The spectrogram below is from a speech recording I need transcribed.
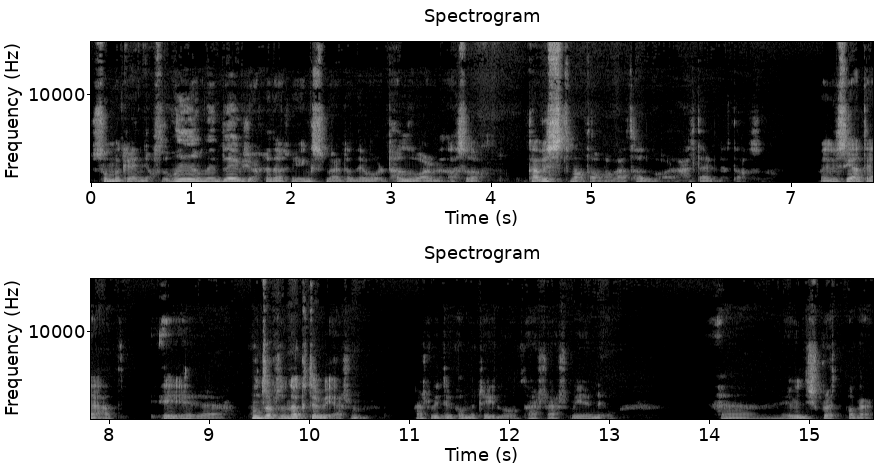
Som man grenjer ofta, men blev ju akkurat det som jag yngst med, det var 12 år, men alltså, Vad visste man då om vad tolv var helt ärligt alltså. Men vi ser att det att är 100% nökter vi är som här som vi kommer till och här här som vi är nu. Eh jag vill inte sprött på väg.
